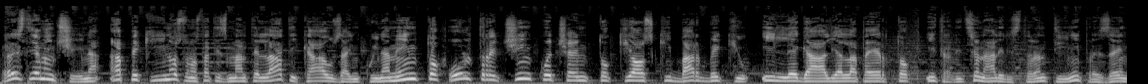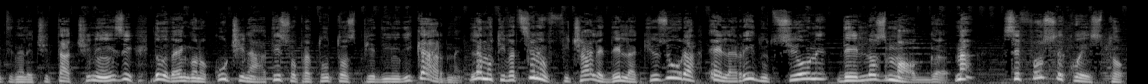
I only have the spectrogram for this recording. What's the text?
Restiamo in Cina. A Pechino sono stati smantellati causa inquinamento oltre 500 chioschi barbecue illegali all'aperto, i tradizionali ristorantini presenti nelle città cinesi dove vengono cucinati soprattutto spiedini di carne. La motivazione ufficiale della chiusura è la riduzione dello smog. Ma se fosse questo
